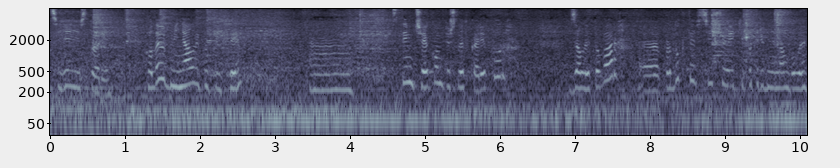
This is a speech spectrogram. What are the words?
цієї історії. Коли обміняли копійки, з тим чеком пішли в Каріфур, взяли товар, е, продукти всі, що які потрібні нам були,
